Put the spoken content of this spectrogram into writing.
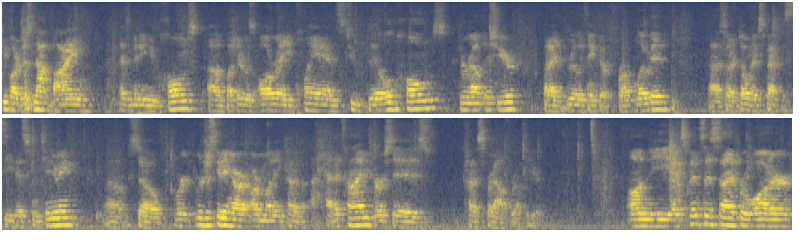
people are just not buying as many new homes, uh, but there was already plans to build homes throughout this year, but I really think they're front-loaded, uh, so I don't expect to see this continuing. Um, so we're, we're just getting our, our money kind of ahead of time versus kind of spread out throughout the year. On the expenses side for water,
